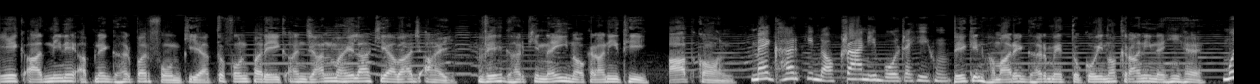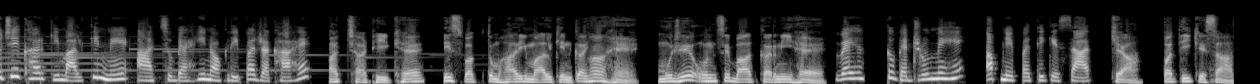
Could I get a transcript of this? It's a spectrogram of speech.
एक आदमी ने अपने घर पर फ़ोन किया तो फ़ोन पर एक अनजान महिला की आवाज़ आई। वे घर की नई नौकरानी थी। आप कौन? मैं घर की नौकरानी बोल रही हूँ। लेकिन हमारे घर में तो कोई नौकरानी नहीं है। मुझे घर की मालकिन ने आज सुबह ही नौकरी पर रखा है। अच्छा ठीक है। इस वक्त तुम्हारी मालकिन कहाँ है? मुझे उनसे बात करनी है। वह तो बेडरूम में है अपने पति के साथ। क्या? पति के साथ?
